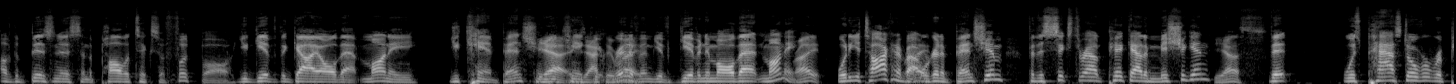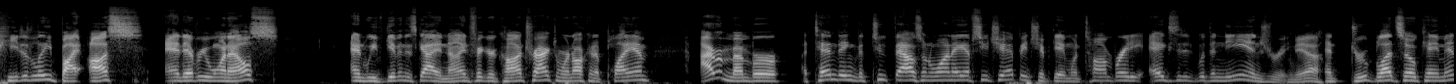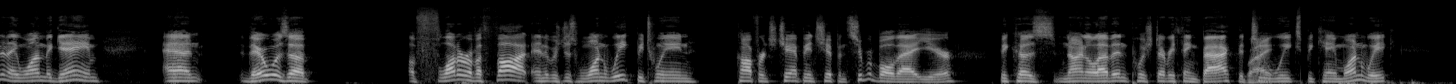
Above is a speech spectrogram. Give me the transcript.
of the business and the politics of football. You give the guy all that money, you can't bench him. Yeah, you can't exactly get rid of him. You've given him all that money. Right. What are you talking about? Right. We're going to bench him for the sixth round pick out of Michigan Yes. that was passed over repeatedly by us and everyone else. And we've given this guy a nine figure contract and we're not going to play him. I remember attending the 2001 AFC Championship game when Tom Brady exited with a knee injury. Yeah. And Drew Bledsoe came in and they won the game. And there was a a flutter of a thought, and it was just one week between conference championship and Super Bowl that year because 9 11 pushed everything back. The Right. two weeks became one week.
